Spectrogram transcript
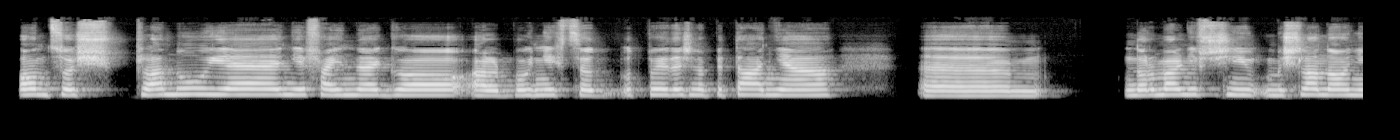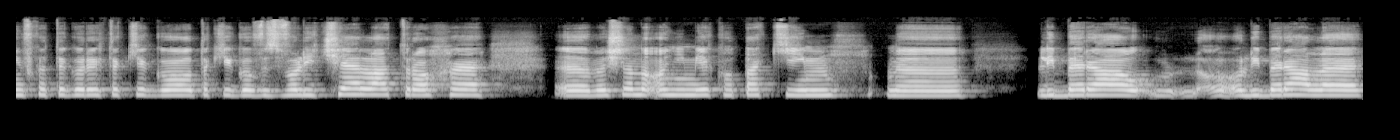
on coś planuje niefajnego albo nie chce odpowiadać na pytania. Normalnie wcześniej myślano o nim w kategoriach takiego, takiego wyzwoliciela trochę. E, myślano o nim jako takim e, liberał, o liberale.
